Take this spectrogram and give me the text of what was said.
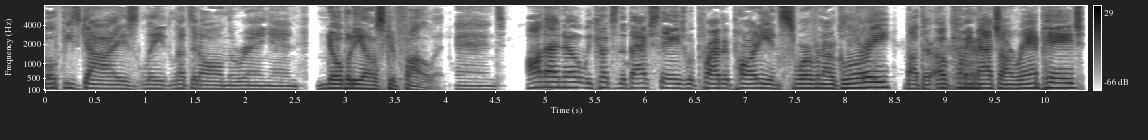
Both these guys laid, left it all in the ring, and nobody else could follow it. And on that note, we cut to the backstage with Private Party and Swerve in Our Glory about their upcoming match on Rampage.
